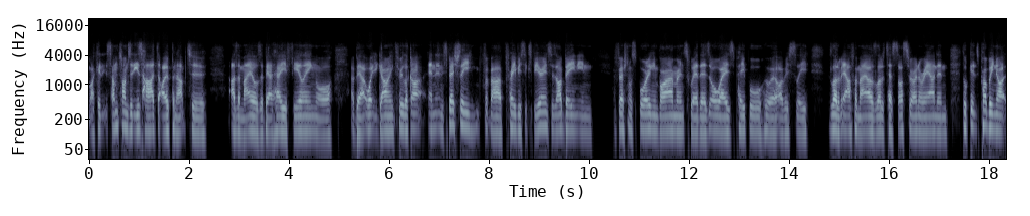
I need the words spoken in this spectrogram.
like it. Sometimes it is hard to open up to other males about how you're feeling or about what you're going through. Look, I, and, and especially for uh, previous experiences, I've been in professional sporting environments where there's always people who are obviously a lot of alpha males, a lot of testosterone around, and look, it's probably not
